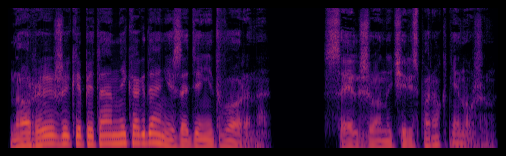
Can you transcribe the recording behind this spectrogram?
Но рыжий капитан никогда не заденет Ворона. С Эльжи он и через порог не нужен.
